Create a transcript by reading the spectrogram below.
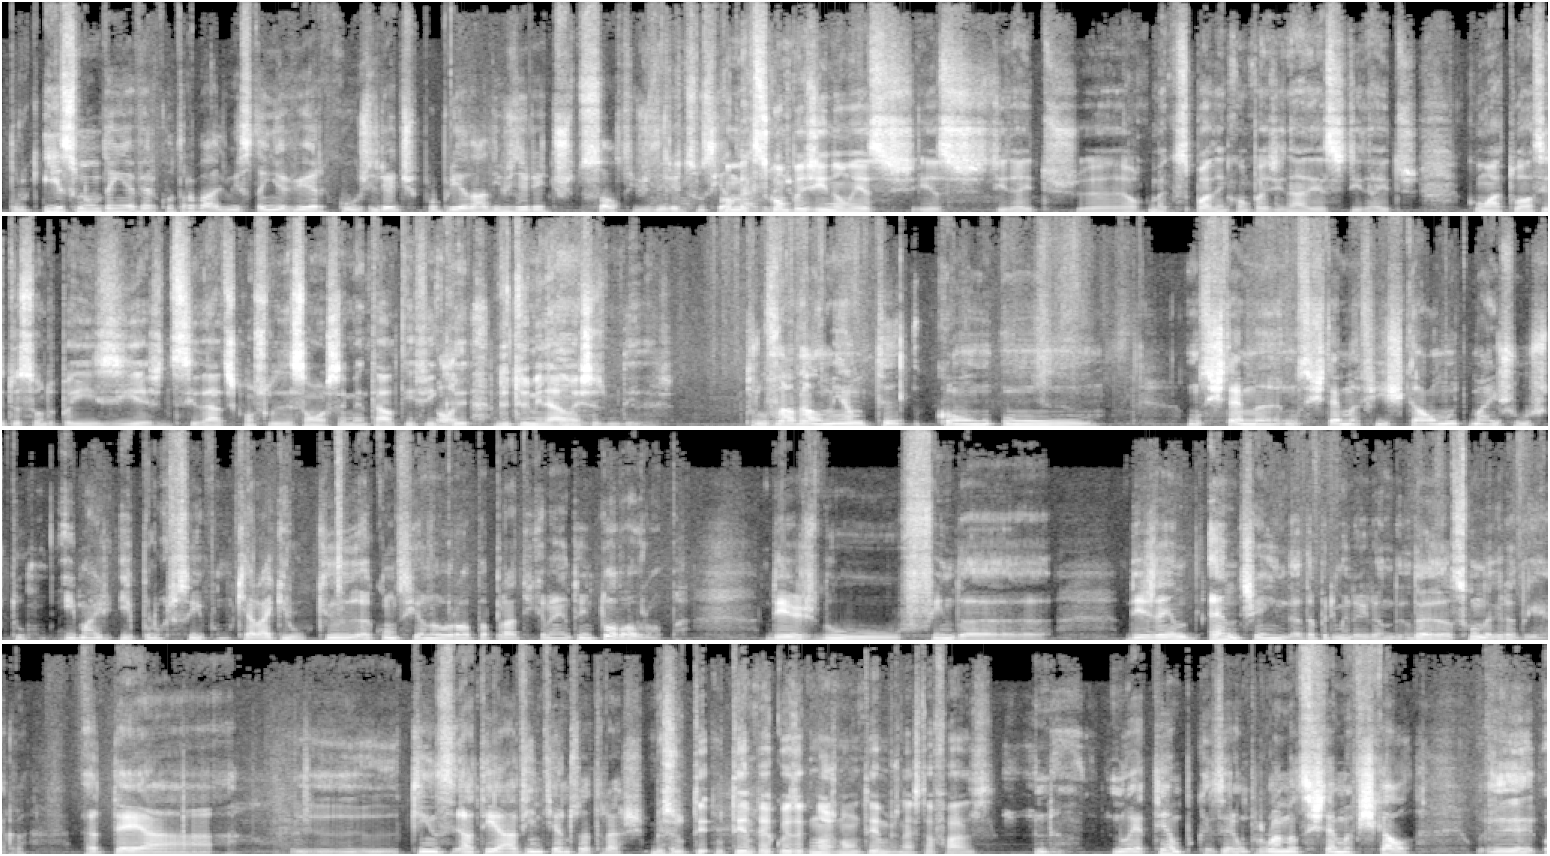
porque isso não tem a ver com o trabalho, isso tem a ver com os direitos de propriedade e os direitos de sócios, os direitos sociais. Como é que se compaginam esses, esses direitos, uh, ou como é que se podem compaginar esses direitos com a atual situação do país e as necessidades de consolidação orçamental que, enfim, que determinaram estas medidas? provavelmente com um, um, sistema, um sistema fiscal muito mais justo e, mais, e progressivo, que era aquilo que acontecia na Europa, praticamente em toda a Europa, desde o fim da. Desde antes ainda da, primeira grande, da Segunda Grande Guerra até há. 15, eh, até há 20 anos atrás. Mas o, te, o tempo é coisa que nós não temos nesta fase. Não, não é tempo, quer dizer, é um problema do sistema fiscal. Eh,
